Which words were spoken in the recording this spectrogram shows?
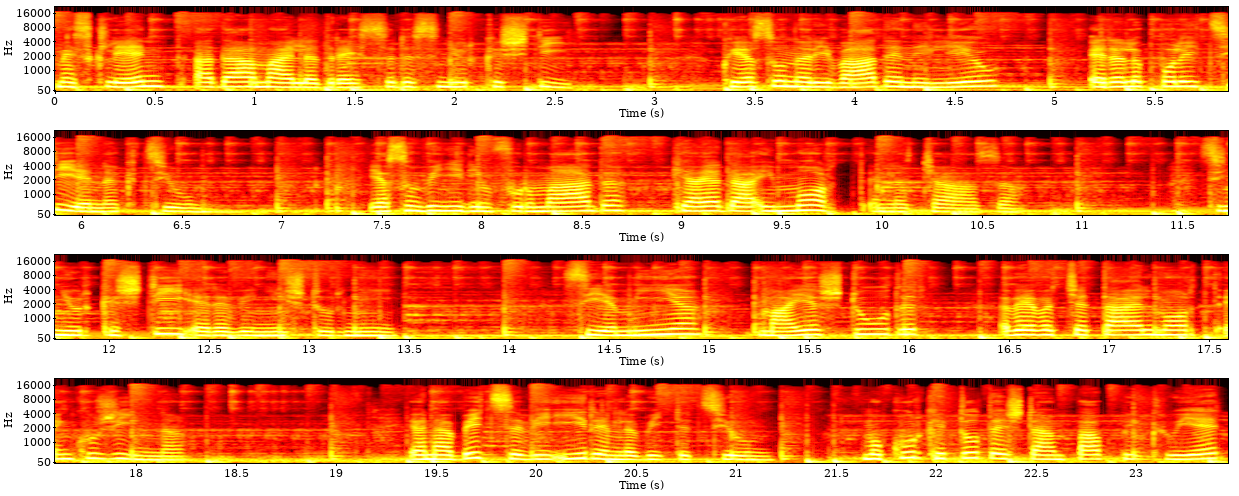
Mes client ha da mai l'adressa del signor Casti. Qui sono arrivata in Lieu era la polizia in azione. Io sono venuta informata che ha da in mort in la casa. Signor Casti era venuto storni. Sia mia, Maia Studer, aveva accettato il mort in cucina. Io non abitse vi ir in l'abitazione, ma cur che è sta un papi quiet,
